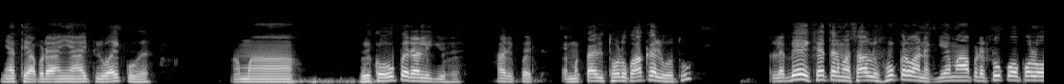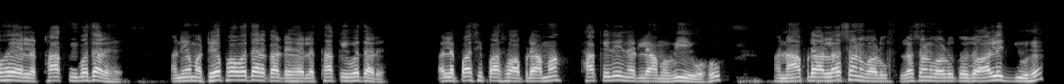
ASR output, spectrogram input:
ત્યાંથી આપણે અહીંયા આટલું આવ્યું છે આમાં વીઘો ઉપર આલી ગયું છે સારી પેટ. એમાં કાલે થોડુંક આકેલું હતું. એટલે બે ખેતરમાં ચાલુ શું કરવાને? એમાં આપણે ટૂંકો પોલો છે એટલે થાક વધારે છે અને એમાં ઢેફા વધારે કાઢે છે એટલે થાકી વધારે. એટલે પાછી પાછો આપણે આમાં થાકી નહીં એટલે આમાં વી હું. અને આપણે આ લસણવાળું લસણવાળું તો જો હાલી જ ગયું છે.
